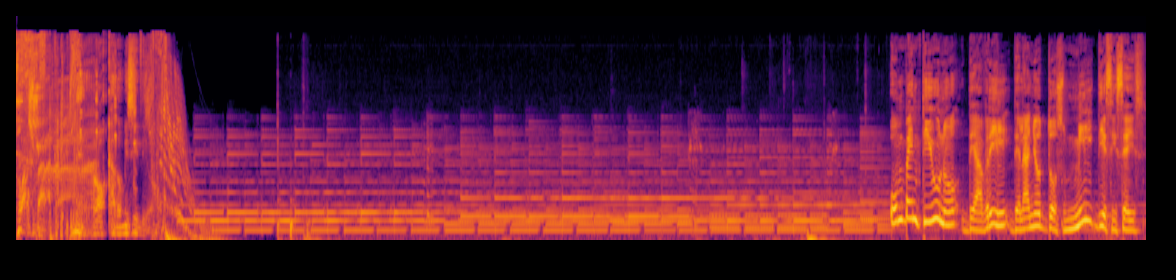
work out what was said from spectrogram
Flashback de Rock a Domicilio. Un 21 de abril del año 2016,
